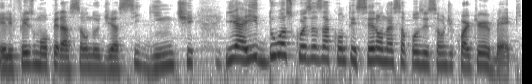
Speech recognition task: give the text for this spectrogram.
Ele fez uma operação no dia seguinte e aí duas coisas aconteceram nessa posição de quarterback.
